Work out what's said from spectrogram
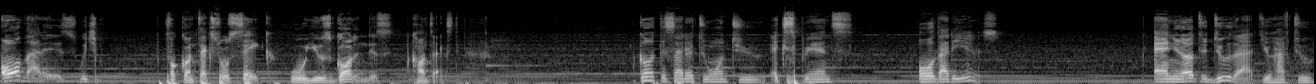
All that is, which for contextual sake, we'll use God in this context. God decided to want to experience all that He is. And in order to do that, you have to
